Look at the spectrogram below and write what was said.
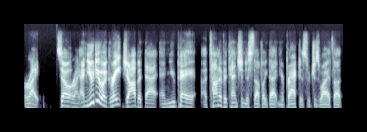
Right. so, Right. and you do a great job at that, and you pay a ton of attention to stuff like that in your practice, which is why I thought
